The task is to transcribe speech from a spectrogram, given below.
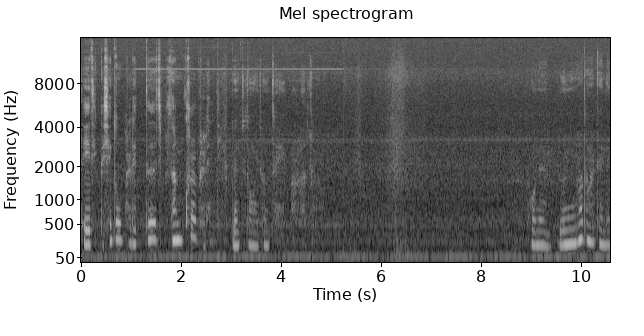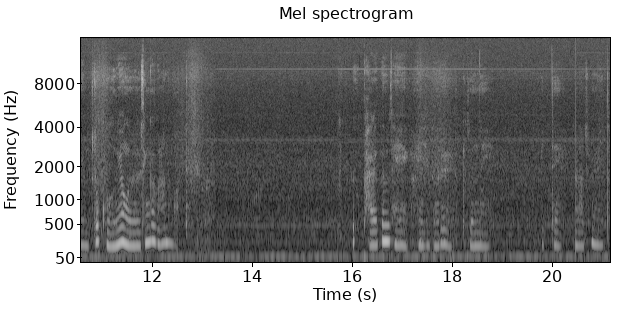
데이지크 shadow 팔레트 13 cool blending. 눈두덩이 전체에 발라줘요. 저는 눈 화장할 때는 무조건 음영을 생각을 하는 것 같아요. 그리고 밝은 색 아이섀도를 이렇게 눈에 밑에 발라줍니다.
